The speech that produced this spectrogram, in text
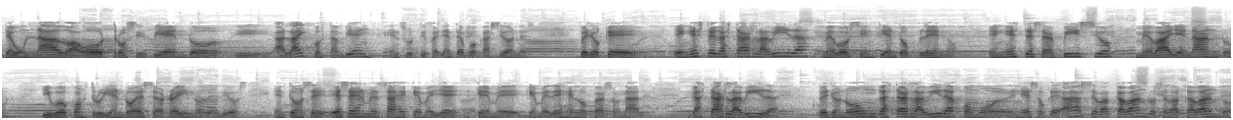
de un lado a otro sirviendo y a laicos también en sus diferentes vocaciones, pero que en este gastar la vida me voy sintiendo pleno, en este servicio me va llenando y voy construyendo ese reino de Dios. Entonces, ese es el mensaje que me, que me, que me deja en lo personal. Gastar la vida pero no un gastar la vida como en eso que, ah, se va acabando, se va acabando,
